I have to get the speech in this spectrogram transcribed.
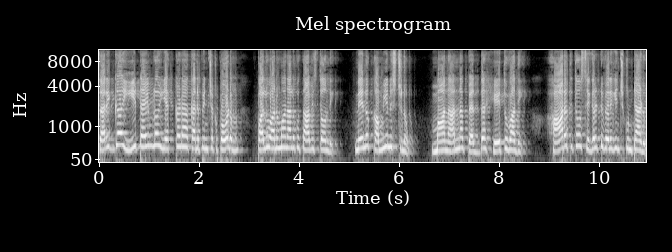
సరిగ్గా ఈ టైంలో ఎక్కడా కనిపించకపోవడం పలు అనుమానాలకు తావిస్తోంది. నేను కమ్యూనిస్టును. మా నాన్న పెద్ద హేతువాది. హారతితో సిగరెట్ వెలిగించుకుంటాడు.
